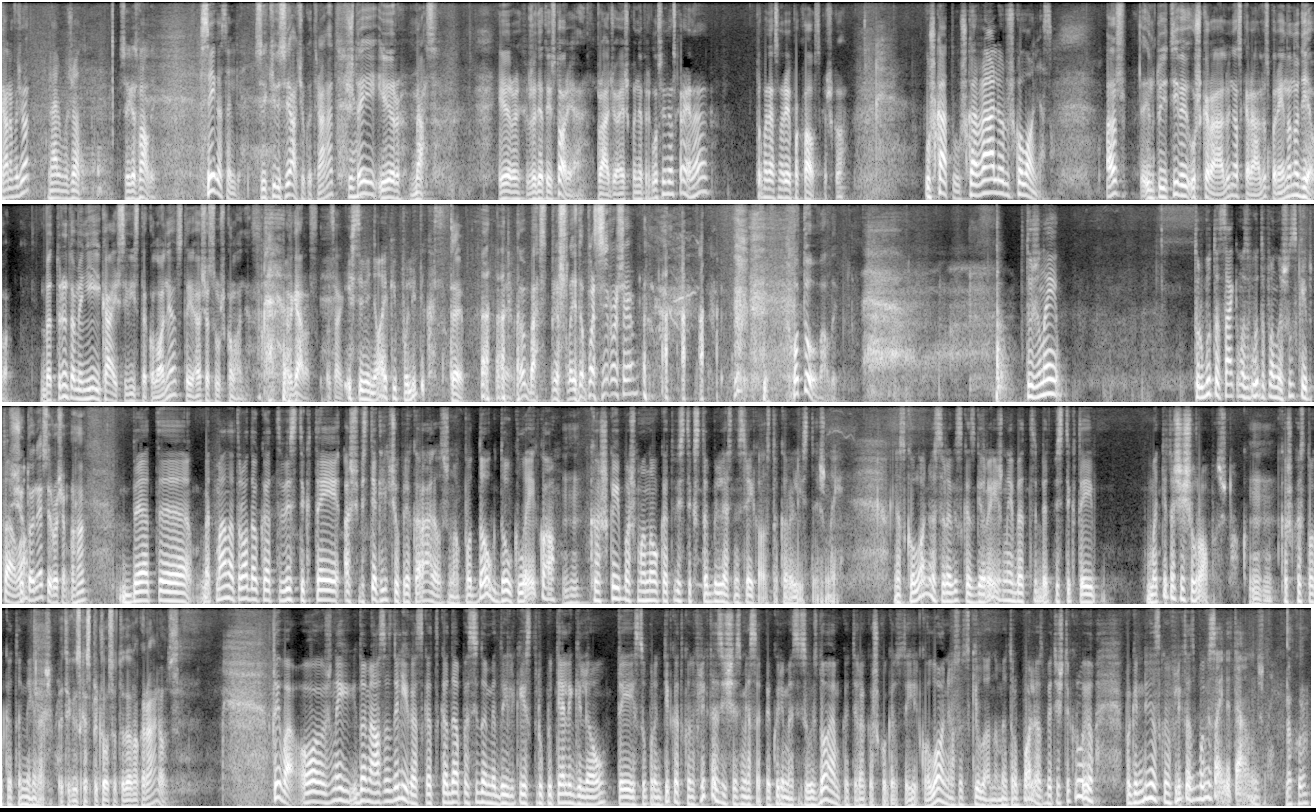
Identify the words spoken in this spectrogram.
Galim važiuoti? Galim važiuoti. Sveikas valdai. Sveikas, Algi. Sveiki visi, ačiū, kad remat. Štai ir mes. Ir žadėta istorija. Pradžio, aišku, nepriklausomybės karai, na, tu manęs norėjai paklausti kažko. Už ką tu? Už karalių ir už kolonijas. Aš intuityviai už karalių, nes karalius pareina nuo Dievo. Bet turint omeny, į ką išsivystė kolonijas, tai aš esu už kolonijas. Ar geras atsakymas? Išsivinioja kaip politikas. Taip. Taip. Nu, mes prieš laidą pasiruošėm. o tu, valdai. Tu žinai, turbūt atsakymas būtų panašus kaip tavo. Šito nesiruošėm. Aha. Bet, e, bet man atrodo, kad vis tik tai aš vis tiek likčiau prie karaliaus, žinok, po daug, daug laiko mhm. kažkaip aš manau, kad vis tik stabilesnis reikalas ta karalystė, žinai. Nes kolonijos yra viskas gerai, žinai, bet, bet vis tik tai matyt aš iš Europos, žinok. Mhm. Kažkas tokio tame yra, žinai. Bet tik viskas priklauso tada nuo karaliaus. Tai va, o žinai, įdomiausias dalykas, kad kada pasidomi dalykais truputėlį giliau, tai supranti, kad konfliktas iš esmės, apie kurį mes įsivaizduojam, kad yra kažkokios tai kolonijos atskilo nuo metropolijos, bet iš tikrųjų pagrindinis konfliktas buvo visai ne ten, žinai. Na kur?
